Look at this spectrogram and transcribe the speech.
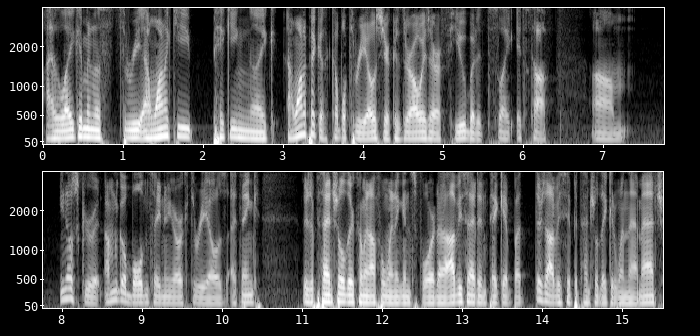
I like them in a three. I want to keep picking like I want to pick a couple three O's here because there always are a few, but it's like it's tough. Um, you know, screw it. I'm gonna go bold and say New York three O's. I think there's a potential they're coming off a win against Florida. Obviously, I didn't pick it, but there's obviously a potential they could win that match.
